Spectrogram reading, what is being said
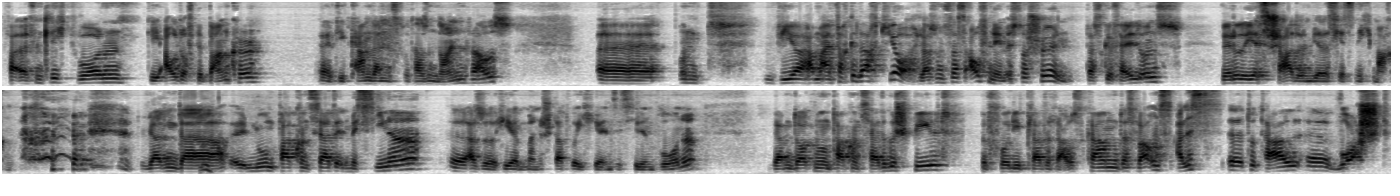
veröffentlicht wurden. Die Out of the Bunker, äh, die kam dann in 2009 raus. Äh, und wir haben einfach gedacht, ja, lass uns das aufnehmen, ist doch schön, das gefällt uns wäre jetzt schade, wenn wir das jetzt nicht machen. wir werden da hm. nur ein paar Konzerte in Messina, äh, also hier meine Stadt, wo ich hier in Sizilien wohne. Wir haben dort nur ein paar Konzerte gespielt, bevor die Platte rauskam. Das war uns alles äh, total äh, wurscht,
